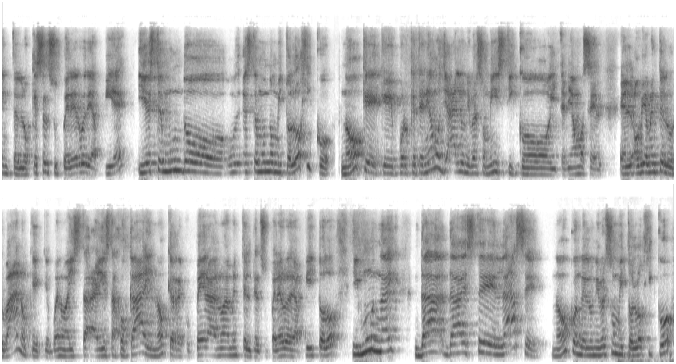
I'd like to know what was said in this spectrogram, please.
Entre lo que es el superhéroe de a pie y este mundo, este mundo mitológico, ¿no? Que, que porque teníamos ya el universo místico y teníamos el, el obviamente el urbano, que, que, bueno, ahí está, ahí está Hawkeye, ¿no? Que recupera nuevamente el del superhéroe de a pie y todo. Y Moon Knight da, da este enlace, ¿no? Con el universo mitológico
